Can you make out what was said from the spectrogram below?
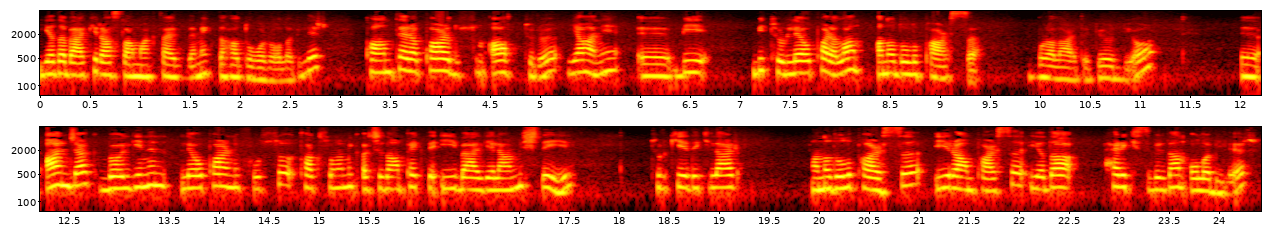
Ya da belki rastlanmaktaydı demek daha doğru olabilir. Panthera pardus'un alt türü yani e, bir bir tür leopar alan Anadolu parsı buralarda görülüyor. E, ancak bölgenin leopar nüfusu taksonomik açıdan pek de iyi belgelenmiş değil. Türkiye'dekiler Anadolu Parsı, İran Parsı ya da her ikisi birden olabilir.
